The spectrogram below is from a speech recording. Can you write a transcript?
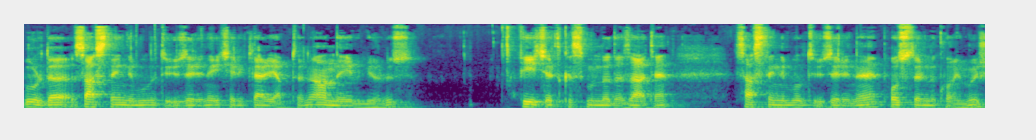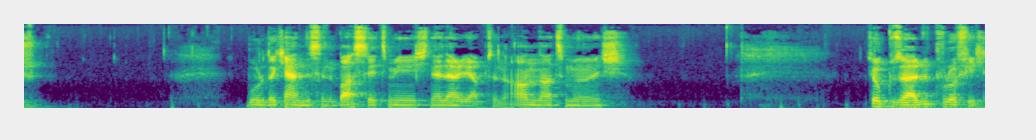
burada sustainability üzerine içerikler yaptığını anlayabiliyoruz. Featured kısmında da zaten sustainability üzerine postlarını koymuş. Burada kendisini bahsetmiş, neler yaptığını anlatmış. Çok güzel bir profil.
